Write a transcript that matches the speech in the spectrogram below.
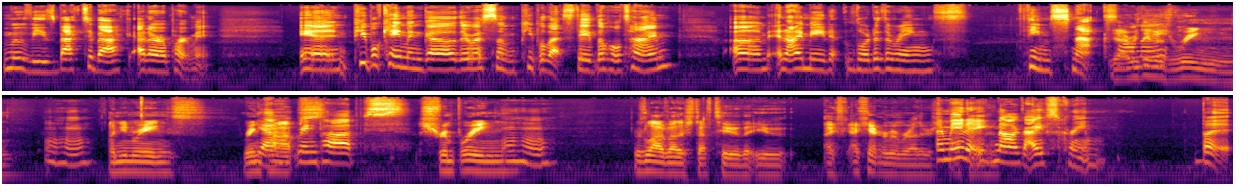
movies back to back at our apartment. And people came and go. There was some people that stayed the whole time. Um, and I made Lord of the Rings themed snacks. yeah, everything night. was ring, onion rings, ring Mm-hmm. yeah, pops, ring pops. shrimp ring. Mm-hmm. There's a lot of other stuff too that you. I, I can't remember others. I made off the an top of my head. eggnog ice cream, but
